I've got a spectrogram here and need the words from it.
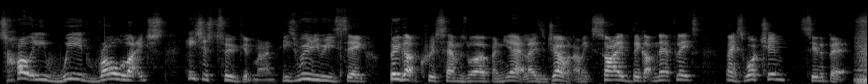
totally weird role. Like, just, he's just too good, man. He's really, really sick. Big up Chris Hemsworth. And yeah, ladies and gentlemen, I'm excited. Big up Netflix. Thanks for watching. See you in a bit.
